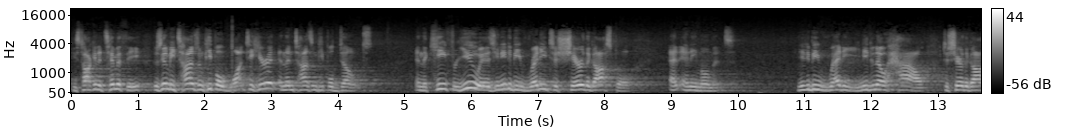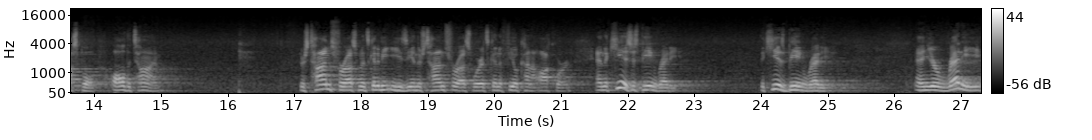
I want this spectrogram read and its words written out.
He's talking to Timothy. There's going to be times when people want to hear it and then times when people don't. And the key for you is you need to be ready to share the gospel at any moment. You need to be ready. You need to know how to share the gospel all the time. There's times for us when it's going to be easy, and there's times for us where it's going to feel kind of awkward. And the key is just being ready. The key is being ready. And you're ready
